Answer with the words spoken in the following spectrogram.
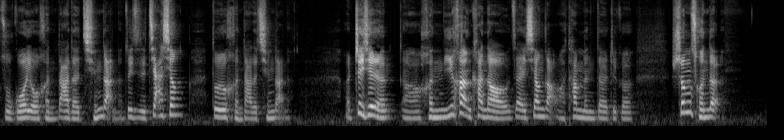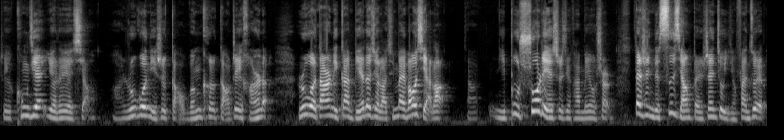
祖国有很大的情感的，对自己的家乡都有很大的情感的。啊，这些人啊，很遗憾看到在香港啊，他们的这个生存的这个空间越来越小。啊，如果你是搞文科、搞这行的，如果当然你干别的去了，去卖保险了啊，你不说这些事情还没有事儿，但是你的思想本身就已经犯罪了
